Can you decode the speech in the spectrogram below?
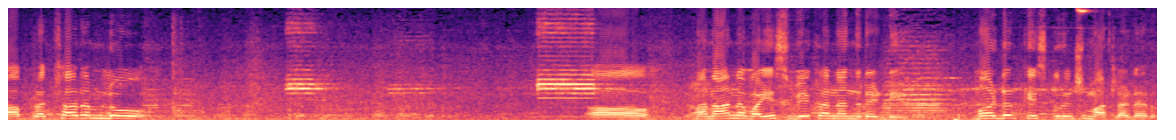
ఆ ప్రచారంలో మా నాన్న Y S Vivekananda Reddy murder case గురించి మాట్లాడారు.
